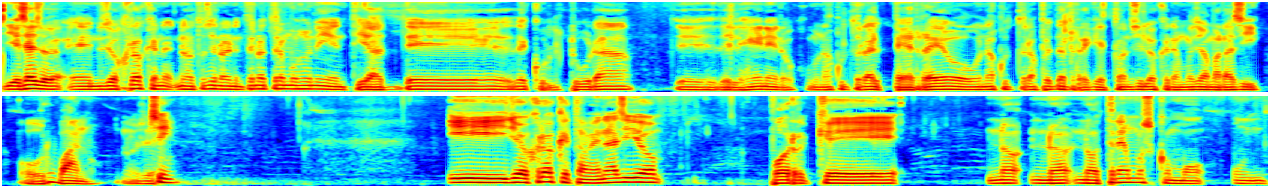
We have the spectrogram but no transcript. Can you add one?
Y es eso, en- yo creo que nosotros en Oriente no tenemos una identidad de, de cultura de- del género, como una cultura del perreo una cultura pues, del reggaetón, si lo queremos llamar así, o urbano, no sé. Sí. Y yo creo que también ha sido porque no, no, no tenemos como un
